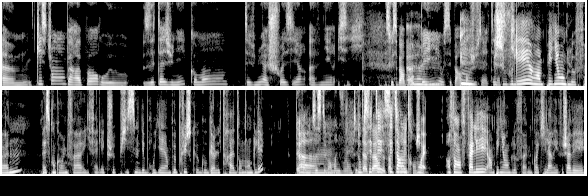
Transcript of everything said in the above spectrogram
Euh, question par rapport aux États-Unis, comment t'es venu à choisir à venir ici? Est-ce que c'est par rapport au Euh, pays ou c'est par rapport juste à la Je thématique? voulais un pays anglophone parce qu'encore une fois, il fallait que je puisse me débrouiller un peu plus que Google Trad en anglais. D'accord, donc ça euh, c'était vraiment une volonté de ta part de partir à un l'étranger. ouais. Enfin, fallait un pays anglophone quoi qu'il arrive. J'avais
